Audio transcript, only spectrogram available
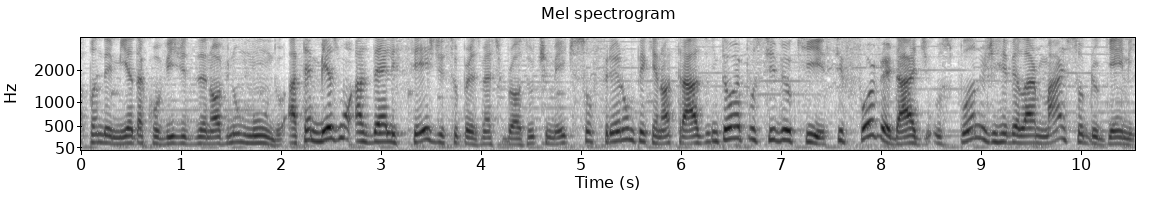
pandemia da Covid-19 no mundo, até mesmo as DLCs de Super Smash Bros Ultimate sofreram um pequeno atraso, então é possível que, se for verdade, os planos de revelar mais sobre o game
